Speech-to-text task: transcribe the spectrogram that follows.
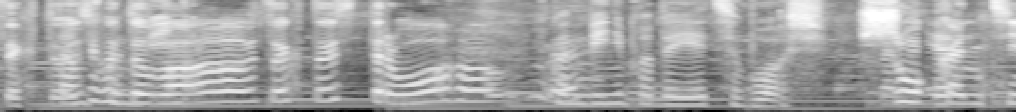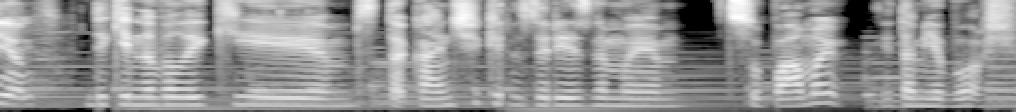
Це хтось готував, це хтось трогав. В конбіні продається борщ. Шок контент. Такі невеликі стаканчики з різними супами, і там є борщ.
